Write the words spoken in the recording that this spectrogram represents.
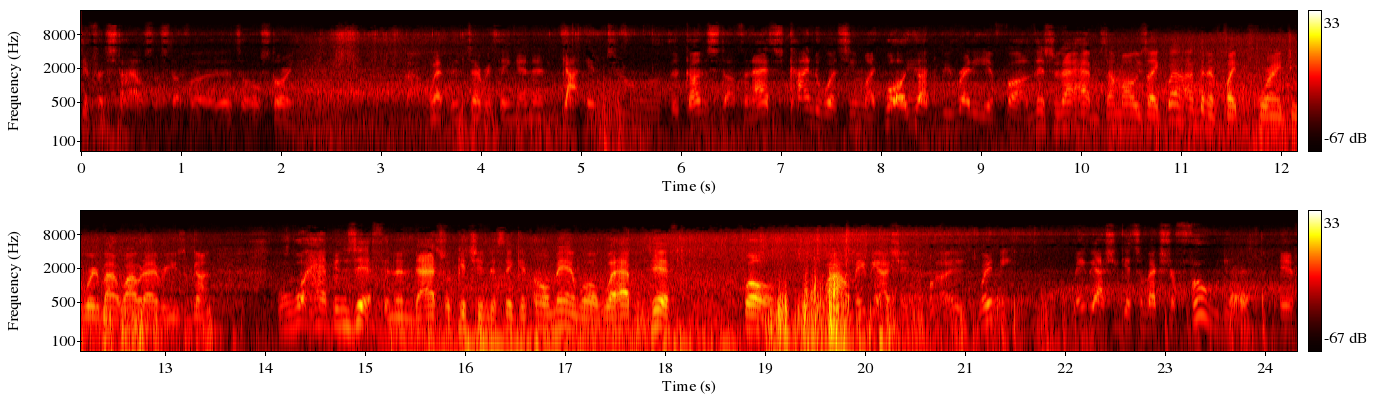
different styles and stuff. Uh, it's a whole story. Uh, weapons, everything, and then got into the gun stuff. And that's kind of what seemed like, well, you have to be ready if uh, this or that happens. I'm always like, well, I've been in a fight before. I ain't too worried about it. Why would I ever use a gun? Well, what happens if? And then that's what gets you into thinking, oh man, well, what happens if? Well, wow, maybe I should, uh, it's windy. Maybe I should get some extra food if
